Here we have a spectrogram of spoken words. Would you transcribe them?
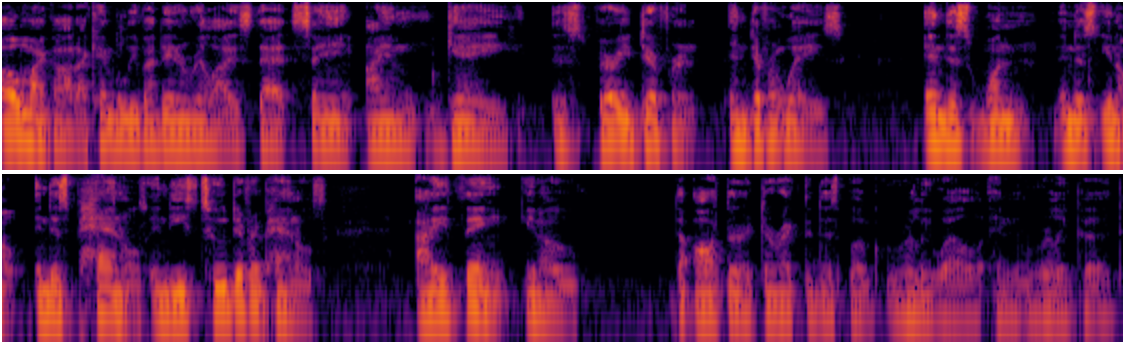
oh my God, I can't believe I didn't realize that saying I am gay is very different in different ways in this one in this you know in this panels in these two different panels. I think you know the author directed this book really well and really good.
